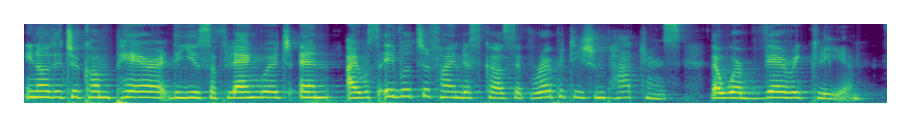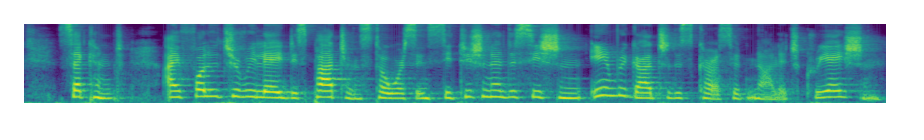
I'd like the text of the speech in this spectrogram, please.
in order to compare the use of language, and I was able to find discursive repetition patterns that were very clear. Second, I followed to relate these patterns towards institutional decision in regard to discursive knowledge creation.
